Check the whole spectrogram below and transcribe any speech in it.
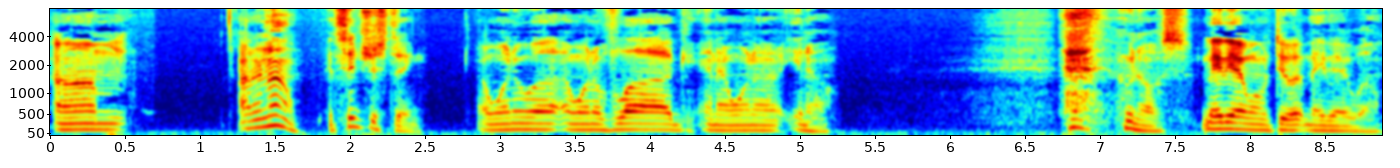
um, I don't know. It's interesting. I want to uh, I want to vlog, and I want to you know. Who knows? Maybe I won't do it. Maybe I will.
